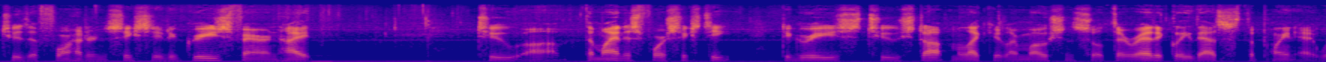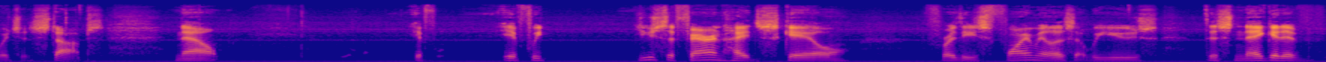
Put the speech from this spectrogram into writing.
to the 460 degrees Fahrenheit to uh, the minus 460 degrees to stop molecular motion. So theoretically, that's the point at which it stops. Now, if if we use the Fahrenheit scale for these formulas that we use, this negative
